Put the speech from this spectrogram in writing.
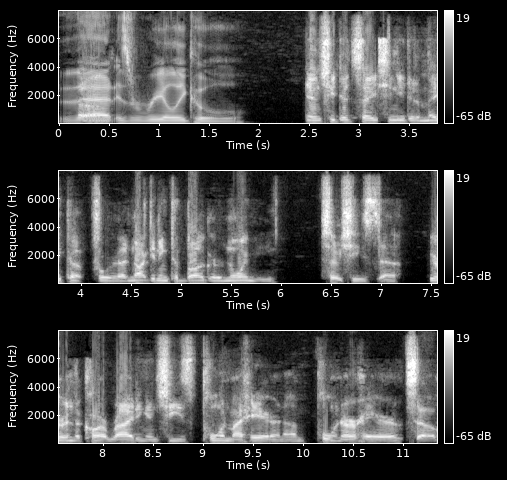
That Um, is really cool. and she did say she needed a make up for uh, not getting to bug or annoy me. So she's uh, we were in the car riding, and she's pulling my hair, and I'm pulling her hair. So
